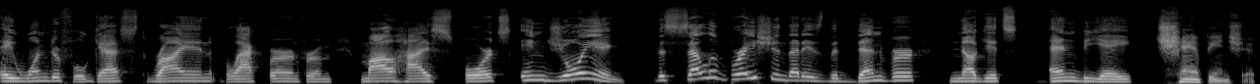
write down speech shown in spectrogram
a wonderful guest, Ryan Blackburn from Mile High Sports, enjoying the celebration that is the Denver Nuggets NBA championship.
